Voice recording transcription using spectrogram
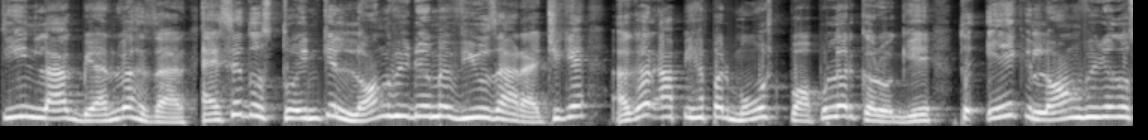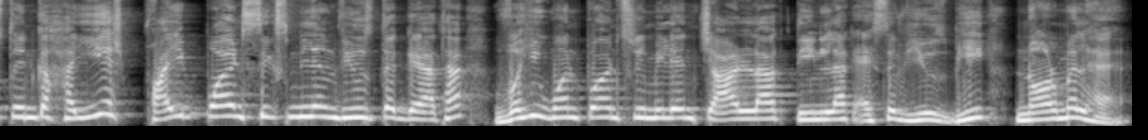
तीन लाख बयानवे हज़ार। ऐसे दोस्तों, इनके लॉन्ग वीडियो में व्यूज़ आ रहा है, ठीक है? अगर आप यहाँ पर मोस्ट पॉपुलर करोगे तो एक लॉन्ग वीडियो दोस्तों, इनका हाईएस्ट 5.6 मिलियन व्यूज़ तक गया था। वही 1.3 मिलियन चार लाख, तीन लाख ऐसे व्यूज़ भी नॉर्मल है।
